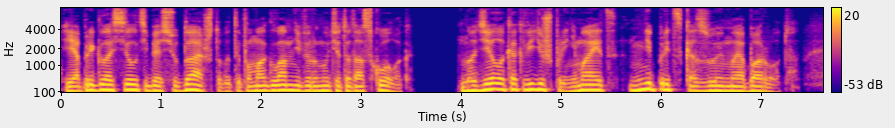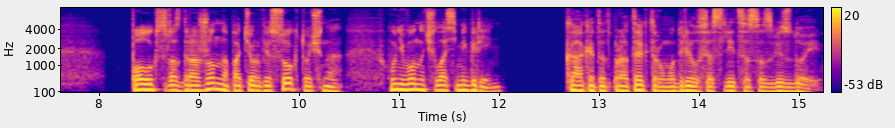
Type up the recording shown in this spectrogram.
Я пригласил тебя сюда, чтобы ты помогла мне вернуть этот осколок. Но дело, как видишь, принимает непредсказуемый оборот». Полукс раздраженно потер висок, точно у него началась мигрень. Как этот протектор умудрился слиться со звездой?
